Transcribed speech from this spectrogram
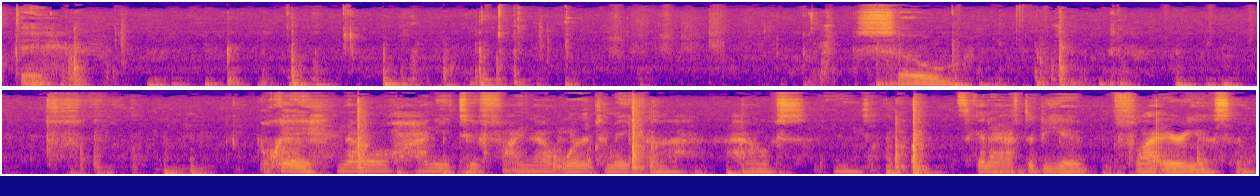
Okay. So Okay, now I need to find out where to make a house. And it's gonna have to be a flat area, so.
